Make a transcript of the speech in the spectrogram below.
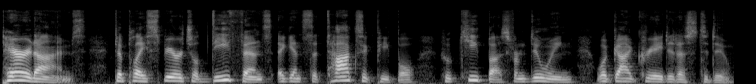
paradigms to play spiritual defense against the toxic people who keep us from doing what God created us to do.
